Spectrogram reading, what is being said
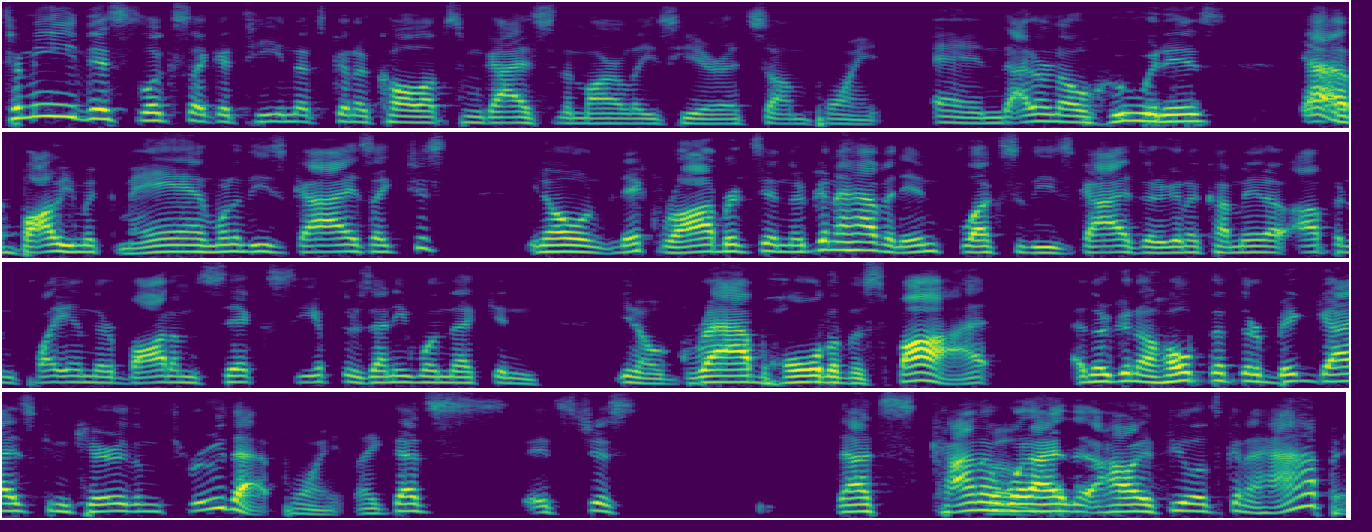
to me, this looks like a team that's gonna call up some guys to the Marlies here at some point. And I don't know who it is. Yeah, Bobby McMann, one of these guys, like just you know, Nick Robertson, they're gonna have an influx of these guys that are gonna come in up and play in their bottom six, see if there's anyone that can, you know, grab hold of a spot. And they're gonna hope that their big guys can carry them through that point. Like that's it's just that's kind of what I how I feel it's gonna happen.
